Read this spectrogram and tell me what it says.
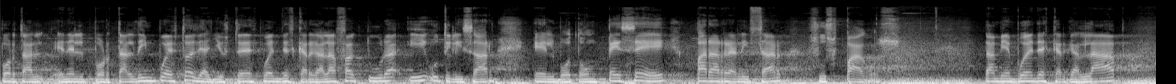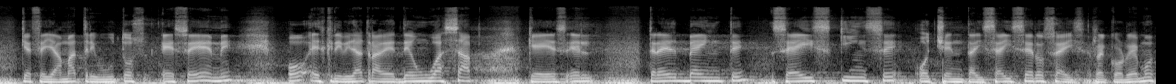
portal, en el portal de impuestos, de allí ustedes pueden descargar la factura y utilizar el botón PCE para realizar sus pagos. También pueden descargar la app que se llama Tributos SM o escribir a través de un WhatsApp que es el 320-615-8606. Recordemos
